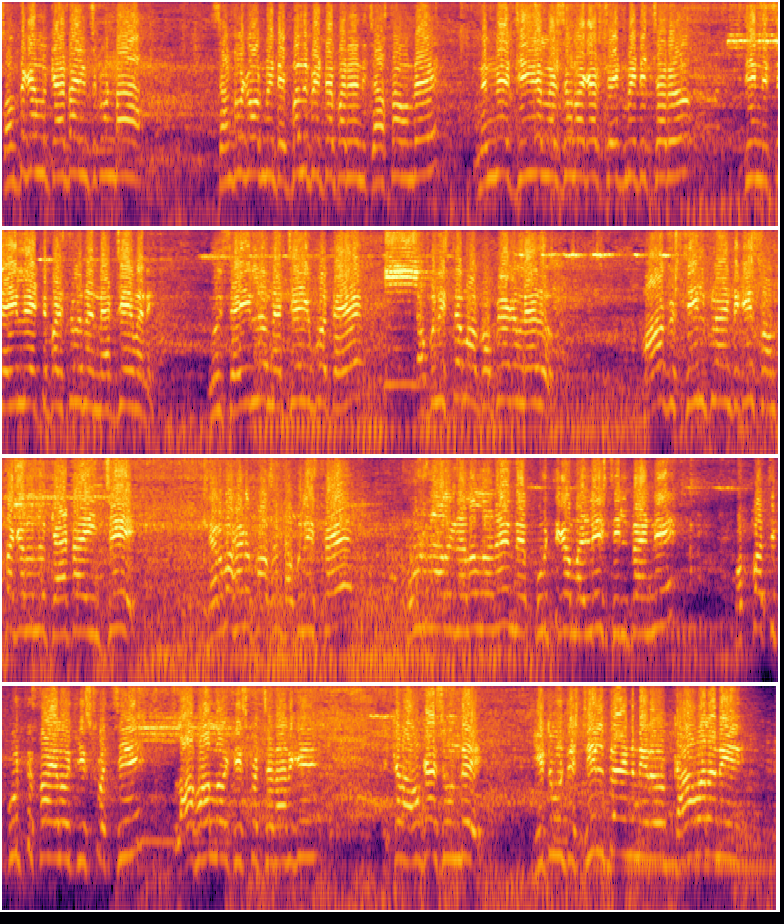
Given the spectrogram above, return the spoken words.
సొంత గనులు కేటాయించకుండా సెంట్రల్ గవర్నమెంట్ ఇబ్బంది పెట్టే పని అని చేస్తా ఉంది. నిన్నే జీవీఎల్ నరసింహరావు గారు స్టేట్మెంట్ ఇచ్చారు. దీన్ని శైలిలో ఎట్టి పరిస్థితుల్లో మేము మెర్జ్ చేయమని. నువ్వు శైలిలో మెర్జ్ చేయకపోతే డబ్బులు ఇస్తే మాకు ఉపయోగం లేదు. మాకు స్టీల్ ప్లాంట్కి సొంత గనులు కేటాయించి నిర్వహణ కోసం డబ్బులు ఇస్తే మూడు నాలుగు నెలల్లోనే మేము పూర్తిగా మళ్ళీ స్టీల్ ప్లాంట్ని ఉత్పత్తి పూర్తి స్థాయిలో తీసుకొచ్చి లాభాల్లో తీసుకొచ్చేదానికి ఇక్కడ అవకాశం ఉంది. ఇటువంటి స్టీల్ ప్లాంట్ మీరు కావాలని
